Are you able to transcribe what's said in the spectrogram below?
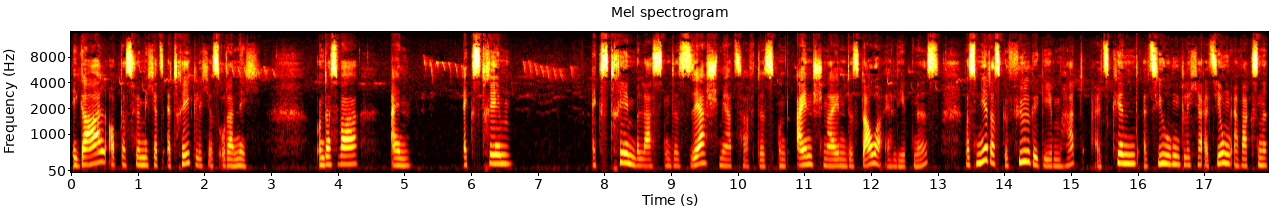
Egal, ob das für mich jetzt erträglich ist oder nicht. Und das war ein extrem, extrem belastendes, sehr schmerzhaftes und einschneidendes Dauererlebnis, was mir das Gefühl gegeben hat, als Kind, als Jugendliche, als junge Erwachsene,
